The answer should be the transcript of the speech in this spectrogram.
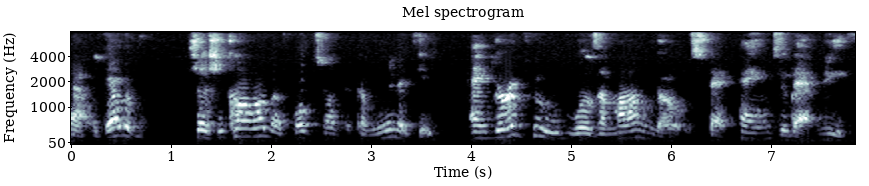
County Government. So she called the folks from the community, and Gertrude was among those that came to that meeting.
